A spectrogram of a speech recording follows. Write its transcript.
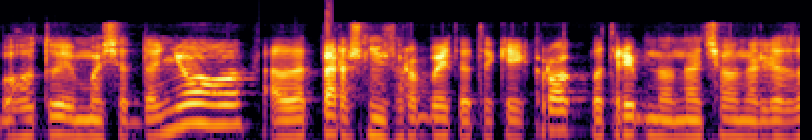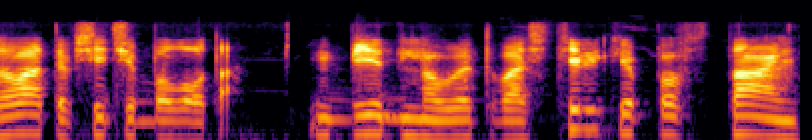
Готуємося до нього, але перш ніж робити такий крок, потрібно націоналізувати всі ці болота. Бідно, Литва, стільки повстань.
